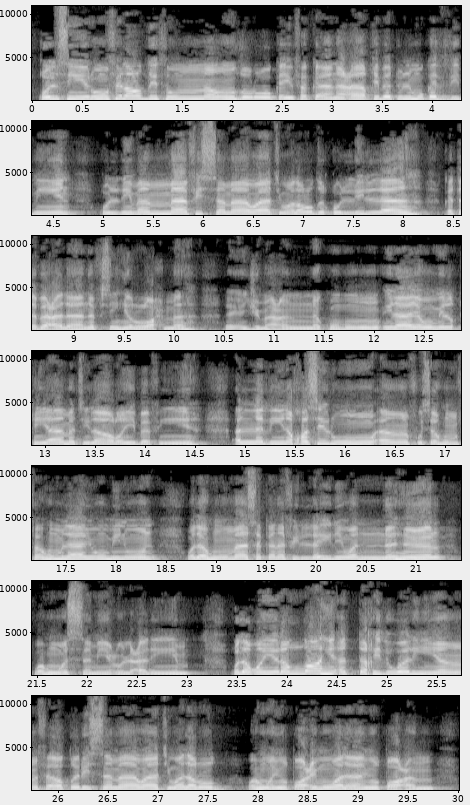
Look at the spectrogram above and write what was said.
قل سيروا في الأرض ثم انظروا كيف كان عاقبة المكذبين قل لمن ما في السماوات والأرض قل لله كتب على نفسه الرحمة ليجمعنكم إلى يوم القيامة لا ريب فيه. الذين خسروا أنفسهم فهم لا يؤمنون وله ما سكن في الليل والنهر وهو السميع العليم. قل غير الله أتخذ وليا فاطر السماوات والأرض وهو يطعم ولا يطعم.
